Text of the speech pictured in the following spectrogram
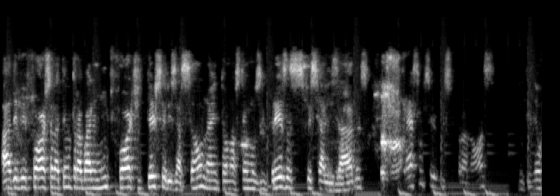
A DV Force ela tem um trabalho muito forte de terceirização, né? Então nós temos empresas especializadas que prestam serviço para nós, entendeu?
